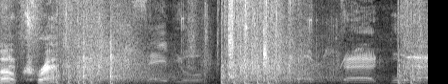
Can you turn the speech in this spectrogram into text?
Oh, crap. Save you. You're dead, bullet!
